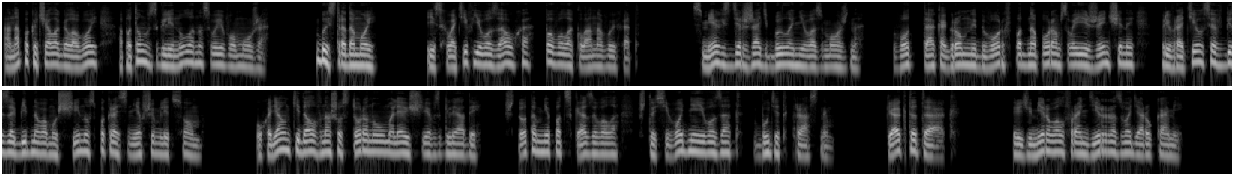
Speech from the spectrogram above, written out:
Она покачала головой, а потом взглянула на своего мужа. «Быстро домой!» И, схватив его за ухо, поволокла на выход. Смех сдержать было невозможно. Вот так огромный двор под напором своей женщины превратился в безобидного мужчину с покрасневшим лицом. Уходя, он кидал в нашу сторону умоляющие взгляды. Что-то мне подсказывало, что сегодня его зад будет красным. «Как-то так», — резюмировал Франдир, разводя руками.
